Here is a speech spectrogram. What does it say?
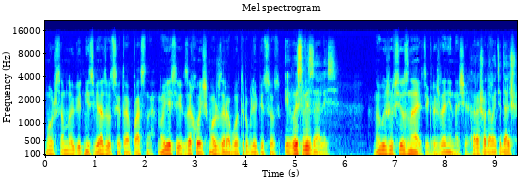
Можешь со мной, говорит, не связываться, это опасно. Но если захочешь, можешь заработать рублей 500. И вы связались? Ну, вы же все знаете, гражданин начальник. Хорошо, давайте дальше.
